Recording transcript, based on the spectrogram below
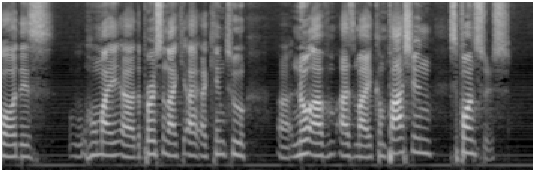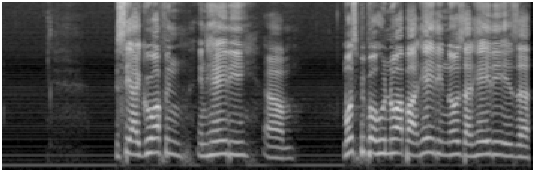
for this, whom I, uh, the person I, I came to uh, know of as my compassion sponsors. You see, I grew up in, in Haiti. Um, most people who know about Haiti knows that Haiti is a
